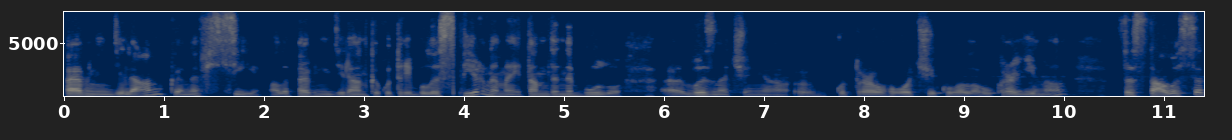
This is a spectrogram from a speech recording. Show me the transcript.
певні ділянки, не всі, але певні ділянки, котрі були спірними, і там, де не було е, визначення, е, котрого очікувала Україна, це сталося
